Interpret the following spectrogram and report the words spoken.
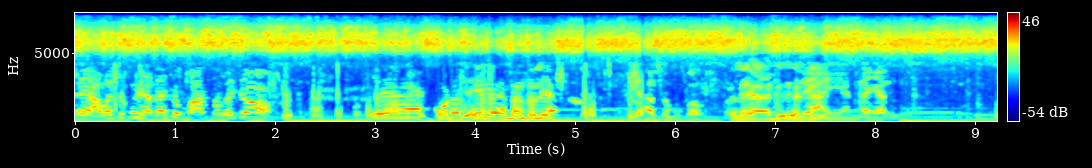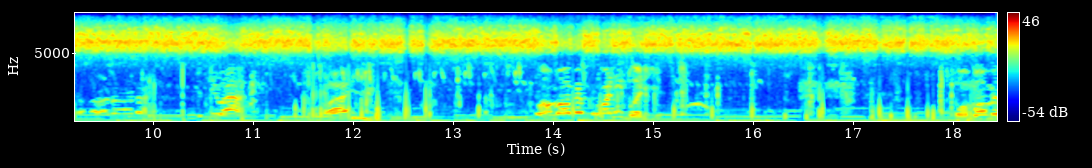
એ હવે તો કોઈ યાદ છો બાર તો લઈ જાઓ. એ કોટા થઈ ગયા હતા તો લે. એ હાથ હું કહું? લે આ જોઈ લે યાર ના યાર કેટલી વાર? ભાઈ. આમાં અમે પાણી ભરીએ. ઓમાં અમે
